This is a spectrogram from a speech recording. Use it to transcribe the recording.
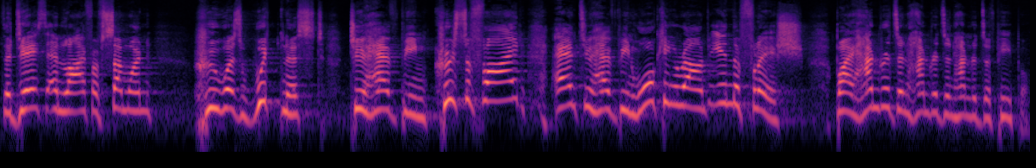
the death and life of someone who was witnessed to have been crucified and to have been walking around in the flesh by hundreds and hundreds and hundreds of people.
